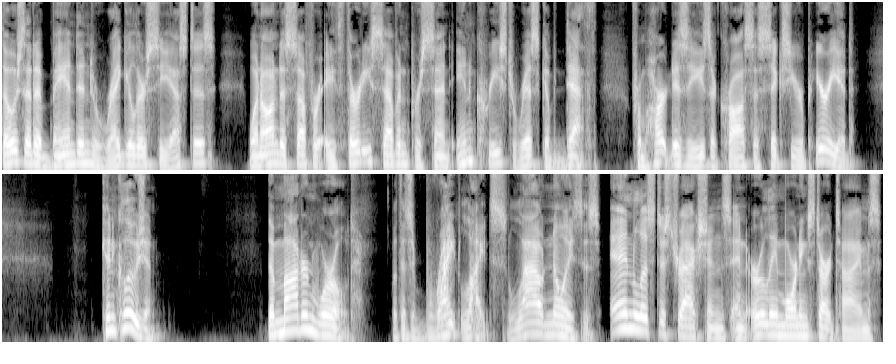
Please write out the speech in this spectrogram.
those that abandoned regular siestas went on to suffer a 37% increased risk of death from heart disease across a six year period. Conclusion The modern world, with its bright lights, loud noises, endless distractions, and early morning start times,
